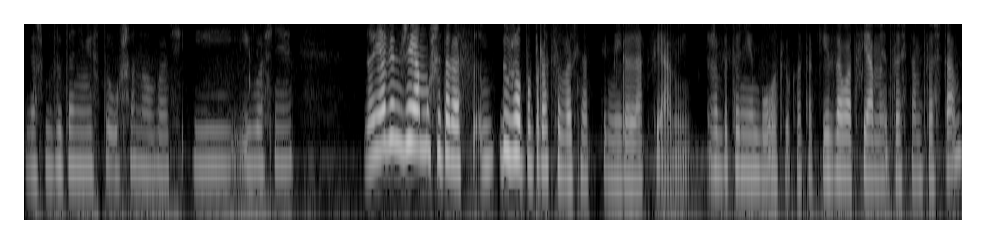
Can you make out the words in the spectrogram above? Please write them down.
Naszym zadaniem jest to uszanować i, i właśnie no ja wiem, że ja muszę teraz dużo popracować nad tymi relacjami, żeby to nie było tylko takie załatwiamy coś tam, coś tam,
